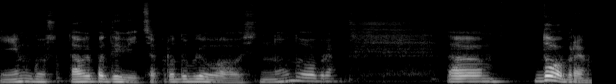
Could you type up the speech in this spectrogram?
Інгус. Та ви подивіться, продублювалось. Ну, добре. Е, добре.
